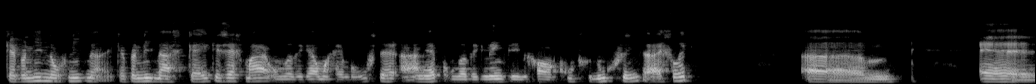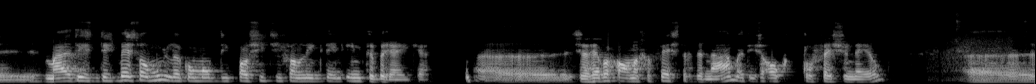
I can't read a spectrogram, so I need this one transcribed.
ik heb er niet, nog niet, naar, ik heb er niet naar gekeken, zeg maar. Omdat ik helemaal geen behoefte aan heb. Omdat ik LinkedIn gewoon goed genoeg vind, eigenlijk. Um, eh, maar het is, het is best wel moeilijk om op die positie van LinkedIn in te breken. Uh, ze hebben gewoon een gevestigde naam. Het is ook professioneel. Uh,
